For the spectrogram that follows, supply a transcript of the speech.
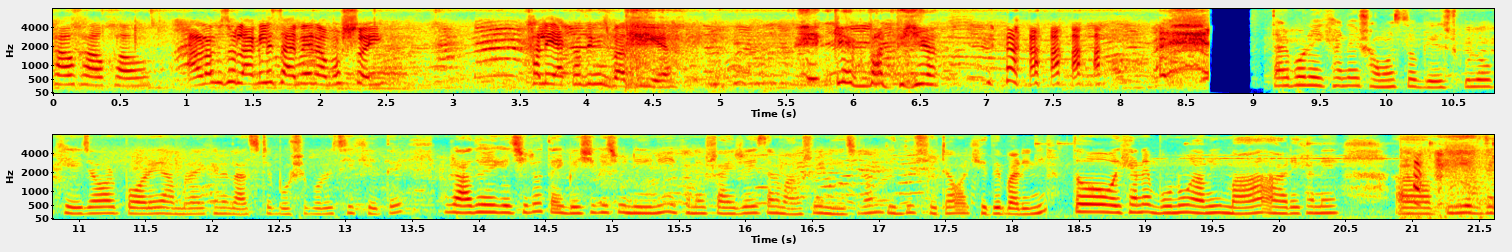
খাও খাও খাও। আরও কিছু লাগলে চাইবেন অবশ্যই। খালি একটা জিনিস বাদ দিয়ে। কেক বাদ দিয়ে। তারপরে এখানে সমস্ত গেস্টগুলো খেয়ে যাওয়ার পরে আমরা এখানে লাস্টে বসে পড়েছি খেতে। রাত হয়ে গেছিল তাই বেশি কিছু নিইনি। এখানে ফ্রাইড রাইস আর মাংসই নিয়েছিলাম কিন্তু সেটাও আর খেতে পারিনি। তো এখানে বুনু আমি মা আর এখানে পিয়ের যে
